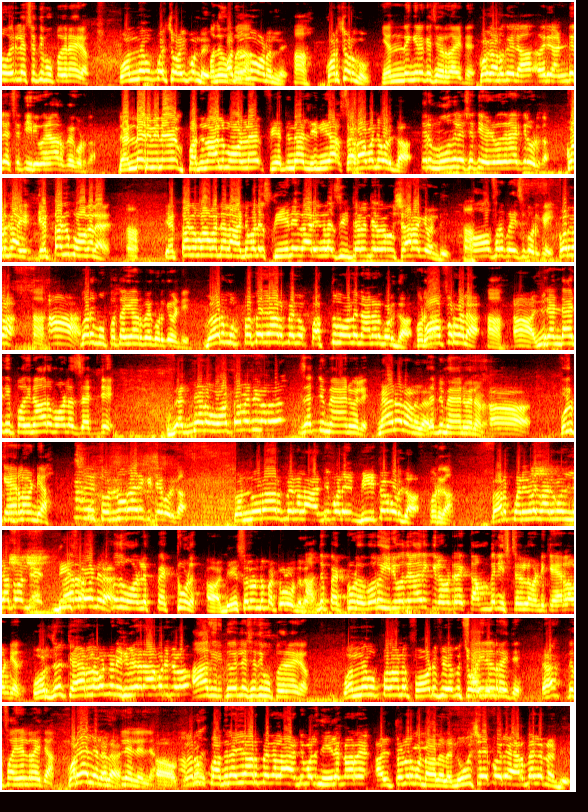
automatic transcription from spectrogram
ഒരു ലക്ഷത്തി മുപ്പതിനായിരം. ഒന്ന് മുപ്പത് ചോയ്ക്കുണ്ട്. പതിനൊന്ന് മോഡലിൽ. ആ. കുറച്ച് കൊടുക്കും. എന്തെങ്കിലുമൊക്കെ ചെറുതായിട്ട്. നമുക്ക് ഒരു രണ്ട് ലക്ഷത്തി ഇരുപതിനായിരം റുപ്യ കൊടുക്കാം. രണ്ടരുവിന് പതിനാല് മോഡൽ ഫിയറ്റിന്റെ ലിനിയ സെഡാ വണ്ടി കൊടുക്കാം. ഒരു മൂന്ന് ലക്ഷത്തി എഴുപതിനായിരത്തിന് കൊടുക്കാം. കൊടുക്കാം. എട്ടാക്ക് പോകലേ എട്ടാക്ക് പോകാൻ പറ്റില്ല. അടിപൊളി സ്ക്രീന് കാര്യങ്ങൾ സീറ്റുകൾ ഉഷാറാക്കി വേണ്ടി ഓഫർ പ്രൈസ് കൊടുക്കേ. കൊടുക്കാം. ആ. മുപ്പത്തി വെറും മുപ്പത്തയ്യായിരം റുപ്യ കൊടുക്കാൻ വേണ്ടി. വെറും മുപ്പത്തയ്യായിരം റുപ്യ പത്ത് മോഡൽ ഞാനാണ് കൊടുക്കുക. കൊടുക്കാം. ഓഫർ വില. ആ. ആ ഇത് രണ്ടായിരത്തി പതിനാറ് model set automatic set manual ആണല്ലേ? സെറ്റ് മാനുവൽ ആണ്. കേരള വണ്ടിയാ. തൊണ്ണൂറായിരം കിട്ടിയാ കൊടുക്കാം. തൊണ്ണൂറായിരം റുപ്യക്കുള്ള അടിപൊളി ബീറ്റർ കൊടുക്കാം. കൊടുക്കാം. വേറെ പണികളും കാര്യങ്ങളും ഇല്ലാത്ത വണ്ടി. ഡീസൽ വണ്ടി മോഡൽ പെട്രോൾ. ആ ഡീസൽ ഉണ്ട് പെട്രോൾ ഉണ്ട് അത് പെട്രോൾ. വെറും ഇരുപതിനായിരം കിലോമീറ്റർ കമ്പനി ഹിസ്റ്ററിയുള്ള വണ്ടി കേരള വണ്ടി അത് ഒറിജിനൽ കേരള വണ്ടിയാണ്. ഇരുപതിനായിരം ആ ഇരുപത് ലക്ഷത്തി മുപ്പതിനായിരം. ഒന്ന് മുപ്പതാണ് ഫോർഡ് ഫിയോ ഫൈനൽ റേറ്റ് ഇത് ഫൈനൽ റേറ്റാ വെറും പതിനയ്യായിരം റുപ്യക്കുള്ള അടിപൊളി നീല കളർ അൾട്ടോണർ കൊണ്ടാവല്ലേ ന്യൂ ഷേപ്പ് ഒരു എയർ ബാഗ് ഉണ്ട്.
